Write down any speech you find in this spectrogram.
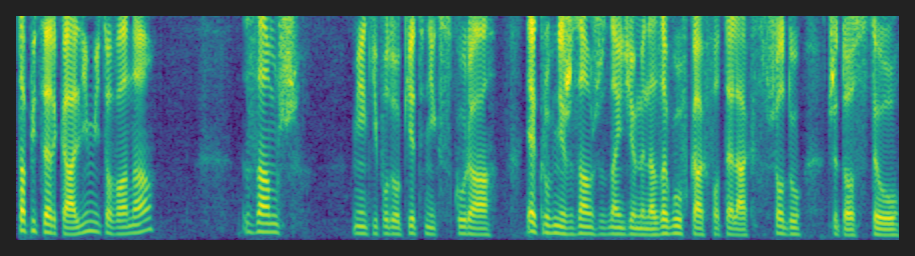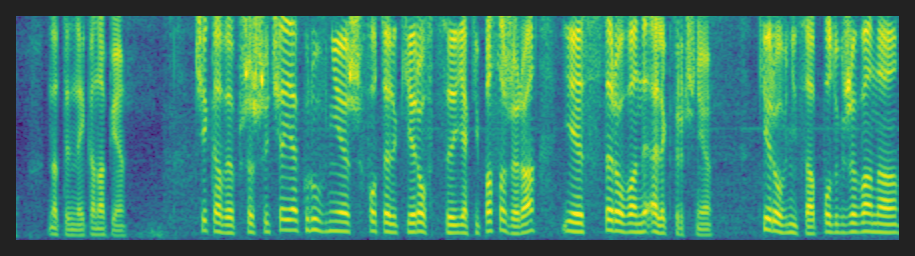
Tapicerka limitowana. Zamsz, miękki podłokietnik, skóra, jak również zamsz znajdziemy na zagłówkach, fotelach z przodu, czy to z tyłu na tylnej kanapie. Ciekawe przeszycie, jak również fotel kierowcy, jak i pasażera jest sterowany elektrycznie. Kierownica podgrzewana,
